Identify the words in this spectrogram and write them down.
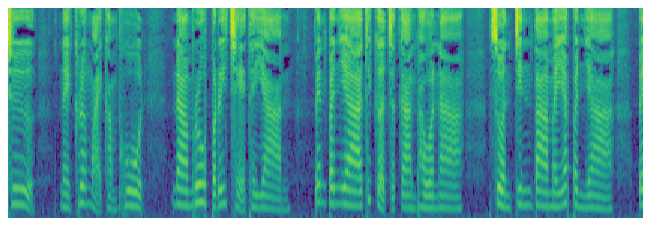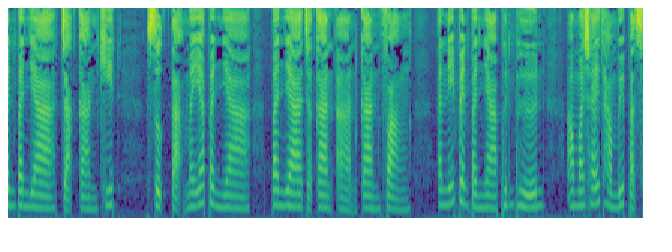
ชื่อ ในเครื่องหมายคำพูด นามรูปปริเฉทยาน เป็นปัญญาที่เกิดจากการภาวนา ส่วนจินตามยปัญญาเป็นปัญญาจากการคิด สุตตมยปัญญา ปัญญาจากการอ่านการฟัง อันนี้เป็นปัญญาพื้นๆเอามาใช้ทำวิปัสส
